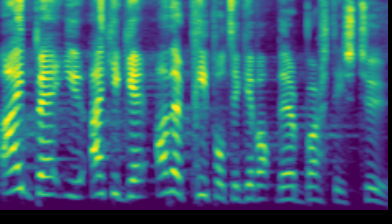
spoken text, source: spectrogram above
I bet you I could get other people to give up their birthdays too.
